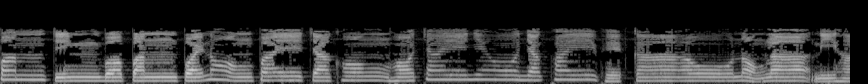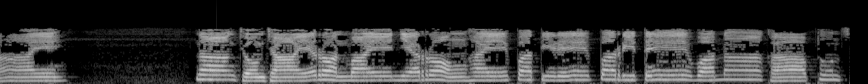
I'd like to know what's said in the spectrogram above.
ปันจริงบ่ปันปล่อยน้องไปจากห้องห่อใจเยี่ยวอยากไพ่เพศกาวน้องลาหนีหาย นางชมชายร่อนไม่เยร้องให้ปฏิเรปริเตวานาขาบทุนส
